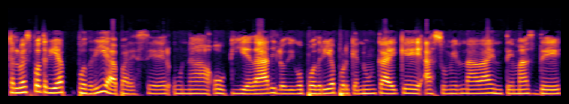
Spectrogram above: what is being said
tal vez podría, podría parecer una obviedad, y lo digo podría porque nunca hay que asumir nada en temas de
